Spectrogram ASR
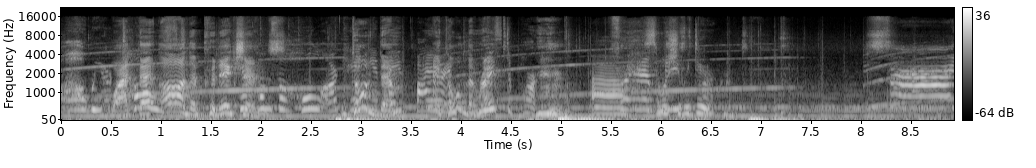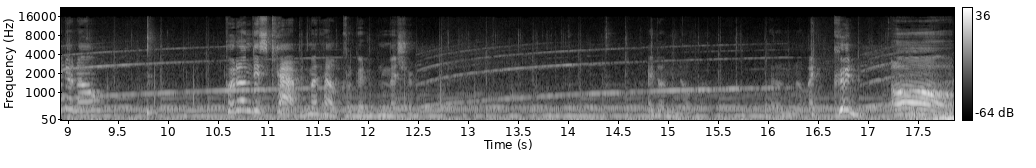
Oh, we are what toast! the? Oh, the Here predictions. comes the whole Arcadia told them. Fire I told and them, Police right? Department. uh, Fire so what should we do? I don't know. Put on this cap. It might help for good measure. I don't know. I don't know. I could. Oh.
